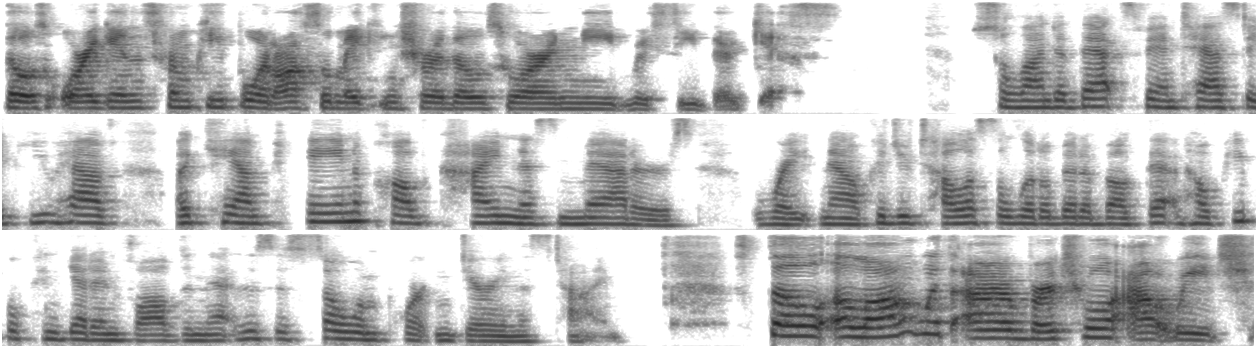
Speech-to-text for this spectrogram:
those organs from people and also making sure those who are in need receive their gifts. Shalonda, that's fantastic. You have a campaign called Kindness Matters right now. Could you tell us a little bit about that and how people can get involved in that? This is so important during this time. So, along with our virtual outreach,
